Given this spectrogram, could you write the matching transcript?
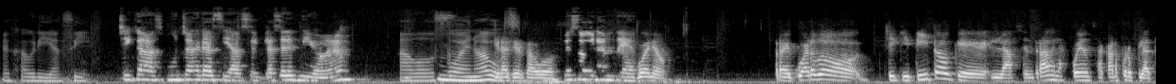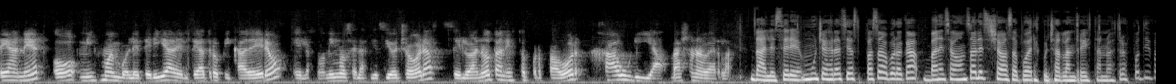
En Jauría, sí. Chicas, muchas gracias. El placer es mío, ¿eh? A vos. Bueno, a vos. Gracias a vos. beso grande. Bueno, Recuerdo chiquitito que las entradas las pueden sacar por PlateaNet o mismo en boletería del Teatro Picadero, en los domingos a las 18 horas. Se lo anotan esto, por favor. Jauría, vayan a verla. Dale, Seré, muchas gracias. Pasaba por acá Vanessa González, ya vas a poder escuchar la entrevista en nuestro Spotify.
